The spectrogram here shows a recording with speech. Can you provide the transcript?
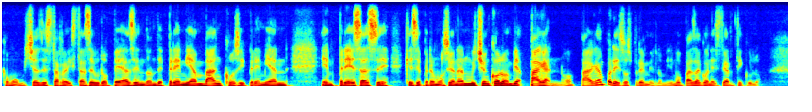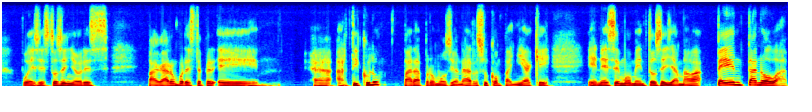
Como muchas de estas revistas europeas en donde premian bancos y premian empresas eh, que se promocionan mucho en Colombia, pagan, ¿no? Pagan por esos premios. Lo mismo pasa con este artículo. Pues estos señores pagaron por este eh, artículo para promocionar su compañía que en ese momento se llamaba Pentanova,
